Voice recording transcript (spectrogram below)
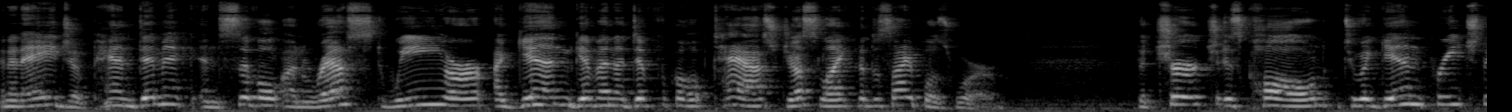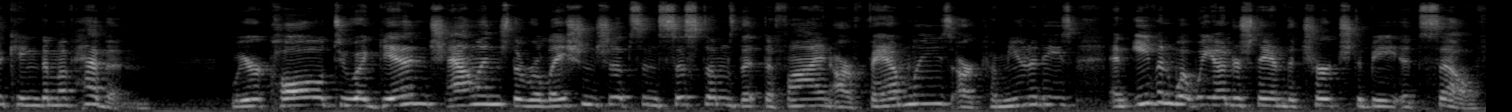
In an age of pandemic and civil unrest, we are again given a difficult task, just like the disciples were. The church is called to again preach the kingdom of heaven. We are called to again challenge the relationships and systems that define our families, our communities, and even what we understand the church to be itself.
